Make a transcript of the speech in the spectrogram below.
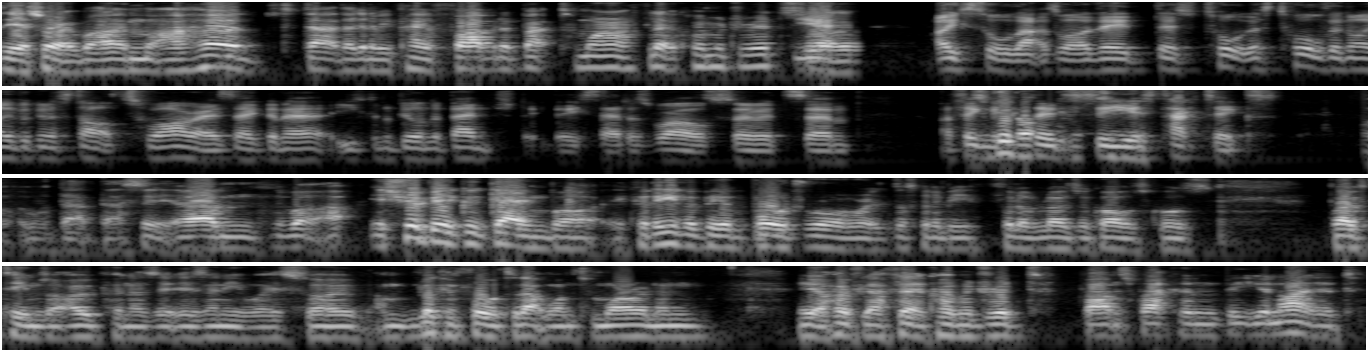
yeah, sorry, but um, I heard that they're going to be playing five at the back tomorrow, Atletico Madrid. So Yeah. I saw that as well. They, there's talk. There's talk they're not even going to start Suarez. They're gonna. He's going to be on the bench. They, they said as well. So it's. Um, I think It's it's good to see his tactics. Well, that that's it. Um, well, uh, it should be a good game, but it could either be a ball draw or it's just going to be full of loads of goals because both teams are open as it is anyway. So I'm looking forward to that one tomorrow, and then yeah, hopefully Atletico Madrid bounce back and beat United.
